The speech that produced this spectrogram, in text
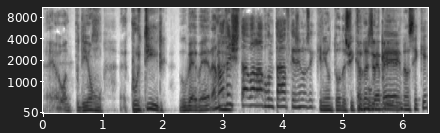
eh, onde podiam eh, curtir o bebê. Não, deixa estar lá à vontade, que a gente não sei. Queriam todas ficar Toda com o bebê, queria. não sei o quê.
